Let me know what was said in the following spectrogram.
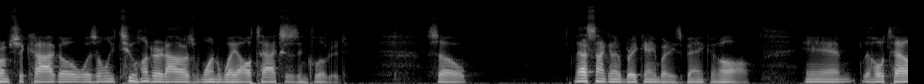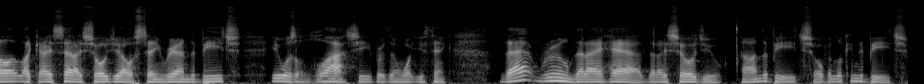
from Chicago was only $200 one way, all taxes included. So that's not going to break anybody's bank at all. And the hotel, like I said, I showed you I was staying right on the beach. It was a lot cheaper than what you think. That room that I had that I showed you on the beach, overlooking the beach,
